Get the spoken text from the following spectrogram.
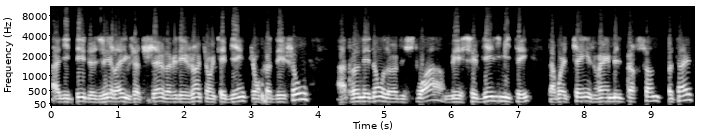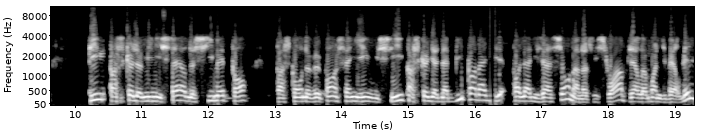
à l'idée de dire, hey, vous êtes fiers, vous avez des gens qui ont été bien, qui ont fait des choses. Apprenez donc leur histoire, mais c'est bien limité. Ça va être 15, 20 000 personnes peut-être. Puis, parce que le ministère ne s'y met pas, parce qu'on ne veut pas enseigner aussi, parce qu'il y a de la bipolarisation dans notre histoire. Pierre Lemoyne d'Iberville,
